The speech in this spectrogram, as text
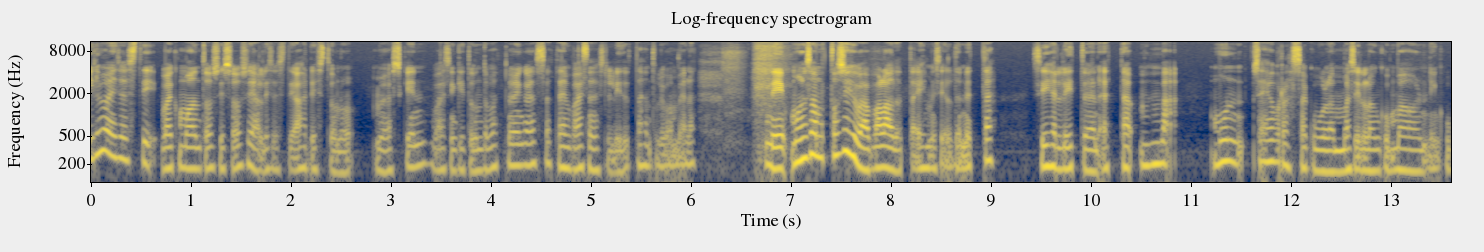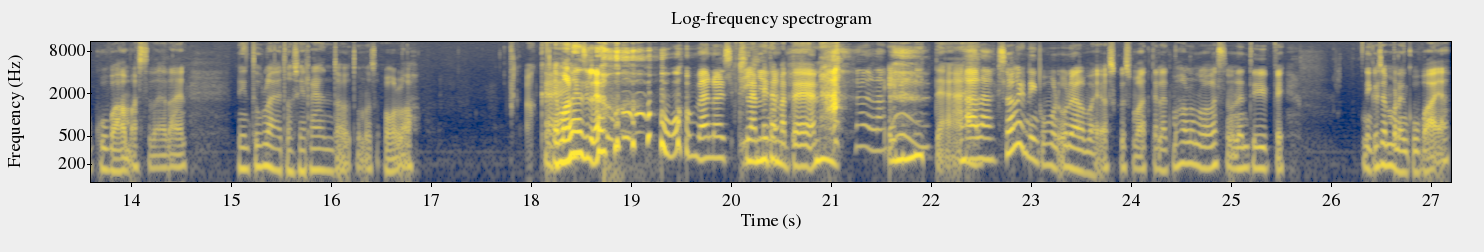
ilmeisesti, vaikka mä oon tosi sosiaalisesti ahdistunut myöskin, varsinkin tuntemattomien kanssa, että en varsinaisesti liity tähän, tuli vaan mieleen, niin mä oon saanut tosi hyvää palautetta ihmisiltä nyt siihen liittyen, että mä, mun seurassa kuulemma silloin, kun mä oon niinku kuvaamassa tai jotain, niin tulee tosi rentoutunut olo. Okay. Ja mä olen silleen, mä en ois Sillä mitä mä teen? Älä, en mitään. älä. Se oli niinku mun unelma joskus. Mä ajattelin, että mä haluan olla semmoinen tyyppi, niinku semmoinen kuvaaja,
